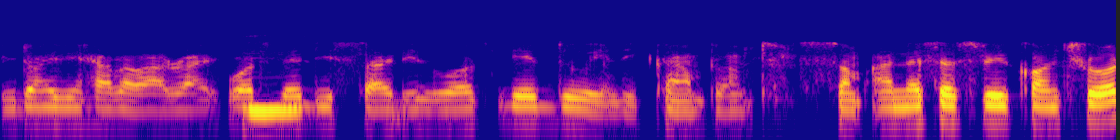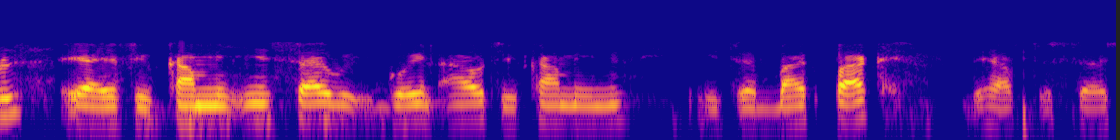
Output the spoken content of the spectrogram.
we don't even have our right. What mm-hmm. they decide is what they do in the camp and some unnecessary control. Yeah, if you come inside, going out, you come in with a backpack. They have to search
